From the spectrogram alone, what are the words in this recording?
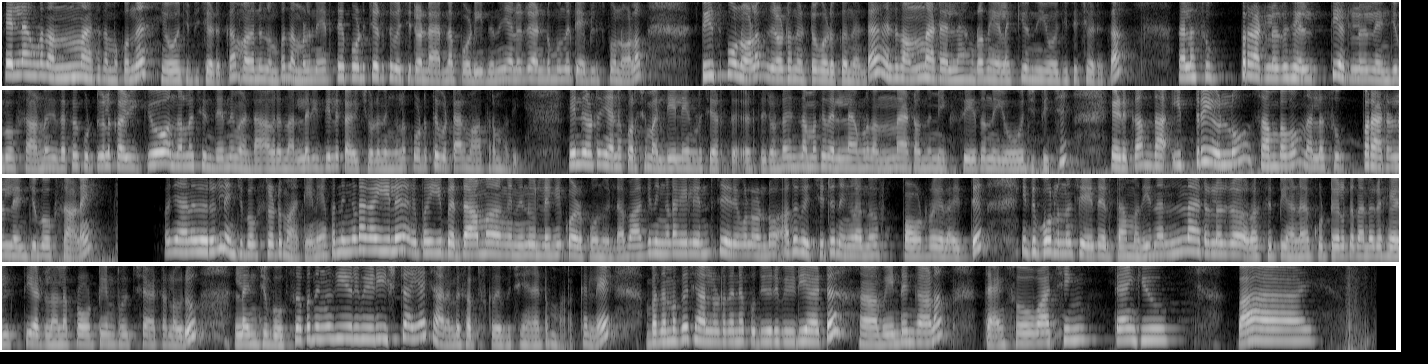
എല്ലാം കൂടെ നന്നായിട്ട് നമുക്കൊന്ന് യോജിപ്പിച്ചെടുക്കാം. അതിന് മുമ്പ് നമ്മൾ നേരത്തെ പൊടിച്ചെടുത്ത് വെച്ചിട്ടുണ്ടായിരുന്ന പൊടിയിൽ നിന്ന് ഞാനൊരു രണ്ട് മൂന്ന് ടേബിൾ സ്പൂണോളം ടീസ്പൂണോളം ഇതിലോട്ടൊന്ന് ഇട്ട് കൊടുക്കുന്നുണ്ട്. എന്നിട്ട് നന്നായിട്ട് എല്ലാം കൂടെ ഒന്ന് ഇളക്കി ഒന്ന് യോജിപ്പിച്ചെടുക്കാം. നല്ല സൂപ്പറായിട്ടുള്ളൊരു ഹെൽത്തി ആയിട്ടുള്ളൊരു ലഞ്ച് ബോക്സ് ആണ്. ഇതൊക്കെ കുട്ടികൾ കഴിക്കുമോ എന്നുള്ള ചിന്തയൊന്നും വേണ്ട. അവർ നല്ല രീതിയിൽ കഴിച്ചോളൂ. നിങ്ങൾ കൊടുത്തു വിട്ടാൽ മാത്രം മതി. എന്നിട്ട് ഞാൻ കുറച്ച് മല്ലിയിലയും കൂടി ചേർത്ത് എടുത്തിട്ടുണ്ട്. ഇനി നമുക്കിതെല്ലാം കൂടെ നന്നായിട്ടൊന്ന് മിക്സ് ചെയ്ത് ഒന്ന് യോജിപ്പിച്ച് എടുക്കാം. ഇത്രയേ ഉള്ളൂ സംഭവം. നല്ല സൂപ്പറായിട്ടുള്ള ലഞ്ച് ബോക്സ് ആണേ. അപ്പോൾ ഞാനിതൊരു ലഞ്ച് ബോക്സിലോട്ട് മാറ്റിയേനെ. അപ്പോൾ നിങ്ങളുടെ കയ്യിൽ ഇപ്പോൾ ഈ ബദാം അങ്ങനെയൊന്നും ഇല്ലെങ്കിൽ കുഴപ്പമൊന്നുമില്ല. ബാക്കി നിങ്ങളുടെ കയ്യിൽ എന്ത് ചേരുവകളുണ്ടോ അത് വെച്ചിട്ട് നിങ്ങളൊന്ന് പൗഡർ ചെയ്തിട്ട് ഇതുപോലൊന്ന് ചെയ്തെടുത്താൽ മതി. നല്ലതായിട്ടുള്ളൊരു റെസിപ്പിയാണ് കുട്ടികൾക്ക് നല്ലൊരു ഹെൽത്തി ആയിട്ടുള്ള നല്ല പ്രോട്ടീൻ റിച്ച് ആയിട്ടുള്ള ഒരു ലഞ്ച് ബോക്സ്. അപ്പോൾ നിങ്ങൾക്ക് ഈ ഒരു വീഡിയോ ഇഷ്ടമായ ചാനൽ സബ്സ്ക്രൈബ് ചെയ്യാനായിട്ട് മറക്കല്ലേ? അപ്പോൾ നമുക്ക് ചാനലിലൂടെ തന്നെ പുതിയൊരു വീഡിയോ ആയിട്ട് വീണ്ടും കാണാം. Thanks for watching thank you bye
